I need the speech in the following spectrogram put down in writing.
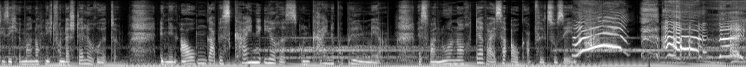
die sich immer noch nicht von der Stelle rührte. In den Augen gab es keine Iris und keine Pupillen mehr. Es war nur noch der weiße Augapfel zu sehen. Ah! Ah, nein!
